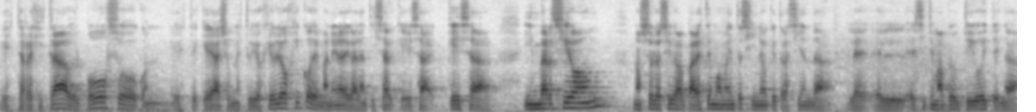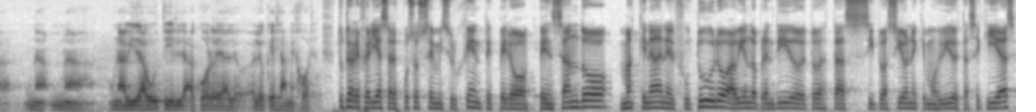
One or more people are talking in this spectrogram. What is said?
registrado el pozo, con, este, que haya un estudio geológico, de manera de garantizar que esa, que esa inversión no solo sirva para este momento, sino que trascienda el, sistema productivo y tenga una, vida útil acorde a lo, que es la mejora. Tú te referías a los pozos semisurgentes, pero pensando más que nada en el futuro, habiendo aprendido de todas estas situaciones que hemos vivido, estas sequías,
